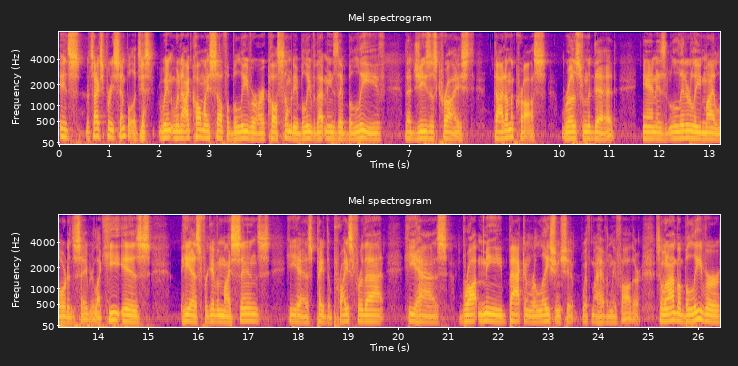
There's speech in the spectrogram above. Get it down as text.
it's it's actually pretty simple. It's just when when I call myself a believer or I call somebody a believer, that means they believe that Jesus Christ died on the cross, rose from the dead, and is literally my Lord and Savior. Like He is, He has forgiven my sins. He has paid the price for that. He has brought me back in relationship with my heavenly Father. So when I'm a believer,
